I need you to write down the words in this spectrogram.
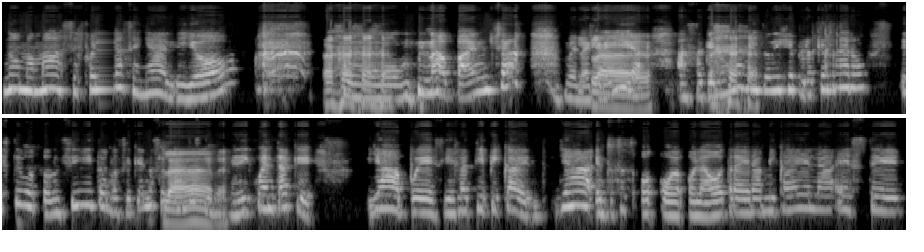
no mamá, se fue la señal. Y yo, como una pancha, me la creía. Hasta que en un momento dije, pero qué raro, este botoncito, no sé qué, no sé cuánto, me di cuenta que ya, pues, y es la típica, ya, entonces, o la otra era, Micaela, este,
